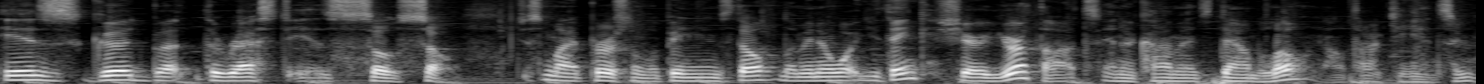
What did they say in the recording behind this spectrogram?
is good, but the rest is so-so. Just my personal opinions though. Let me know what you think. Share your thoughts in the comments down below, and I'll talk to you again soon.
